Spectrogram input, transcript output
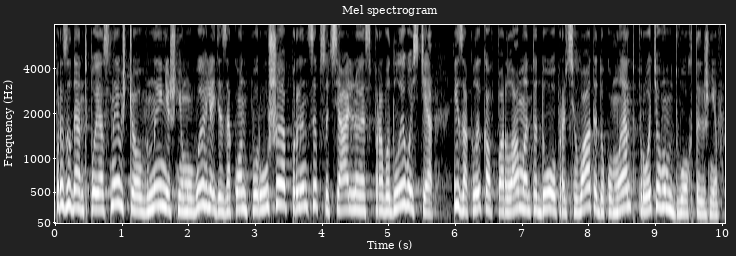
Президент пояснив, що в нинішньому вигляді закон порушує принцип соціальної справедливості і закликав парламент доопрацювати документ протягом двох тижнів.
